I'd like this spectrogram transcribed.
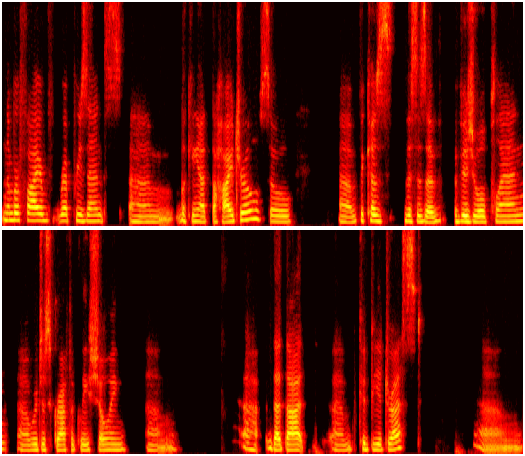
Number five represents um, looking at the hydro. So um, because this is a, visual plan, uh, we're just graphically showing um, uh, that that um, could be addressed. Um,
